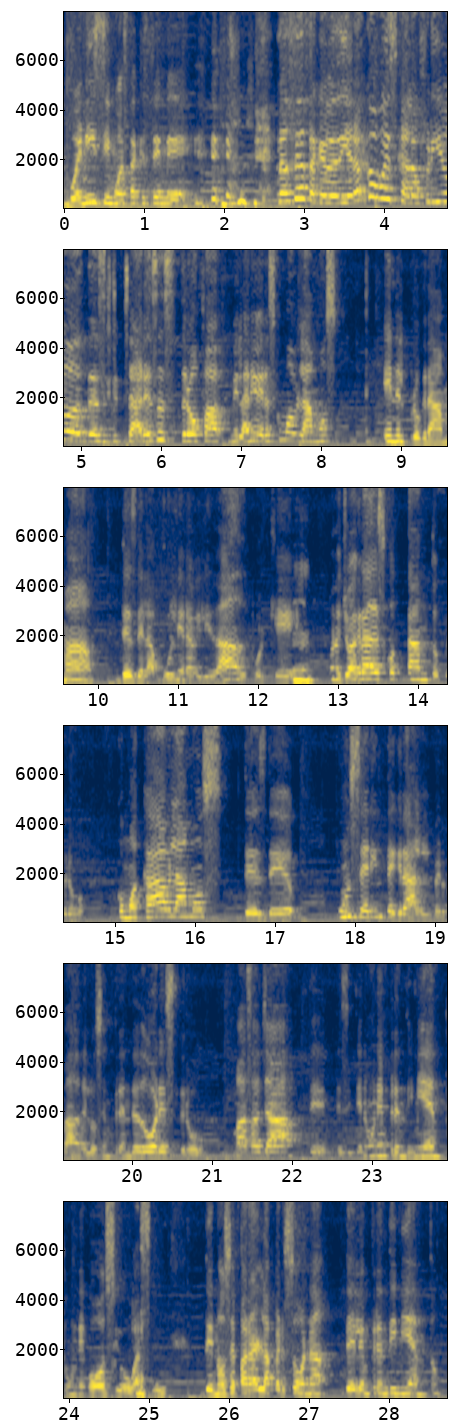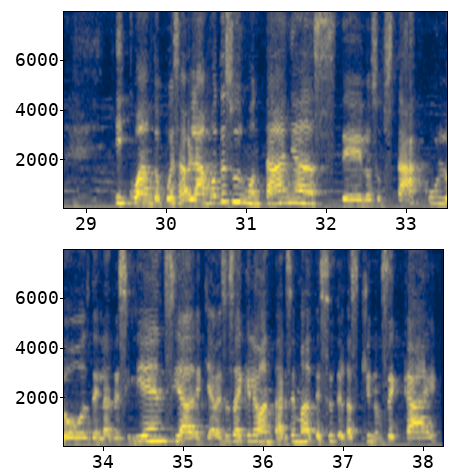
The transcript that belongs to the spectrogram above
Buenísimo, hasta que se me, no sé, hasta que me dieron como escalofrío de escuchar esa estrofa. Melania, verás cómo hablamos en el programa desde la vulnerabilidad, porque, mm. bueno, yo agradezco tanto, pero como acá hablamos desde un ser integral, ¿verdad? De los emprendedores, pero más allá de, de si tienen un emprendimiento, un negocio o así, de no separar la persona del emprendimiento y cuando pues hablamos de sus montañas, de los obstáculos, de la resiliencia, de que a veces hay que levantarse más veces de las que uno se cae,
